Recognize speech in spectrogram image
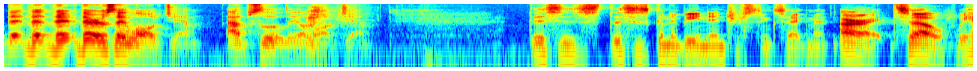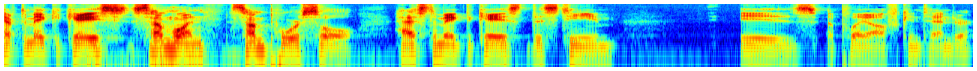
th- th- there's a logjam, absolutely a logjam. this is this is going to be an interesting segment. All right, so we have to make a case. Someone, some poor soul, has to make the case this team is a playoff contender.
